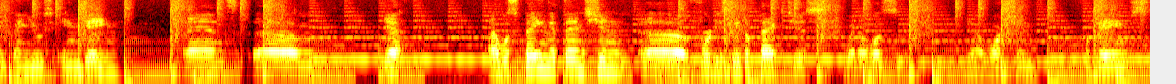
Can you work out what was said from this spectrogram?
You can use in game. And um, yeah, I was paying attention uh, for these little packages when I was yeah watching for games.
